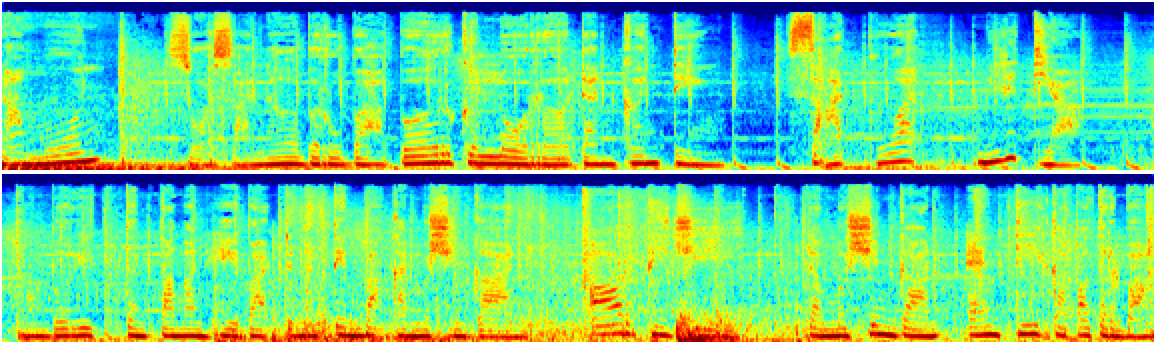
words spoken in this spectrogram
Namun, suasana berubah bergelora dan genting saat puat militia memberi tentangan hebat dengan tembakan mesin gun, RPG dan mesin gun anti kapal terbang.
